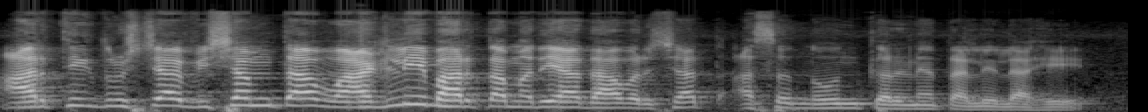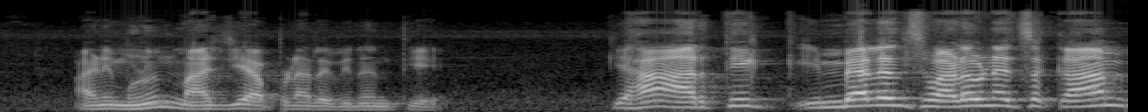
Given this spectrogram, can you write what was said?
आर्थिकदृष्ट्या विषमता वाढली भारतामध्ये या दहा वर्षात असं नोंद करण्यात आलेलं आहे. आणि म्हणून माझी आपणाला विनंती आहे की हा आर्थिक इम्बॅलन्स वाढवण्याचं काम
